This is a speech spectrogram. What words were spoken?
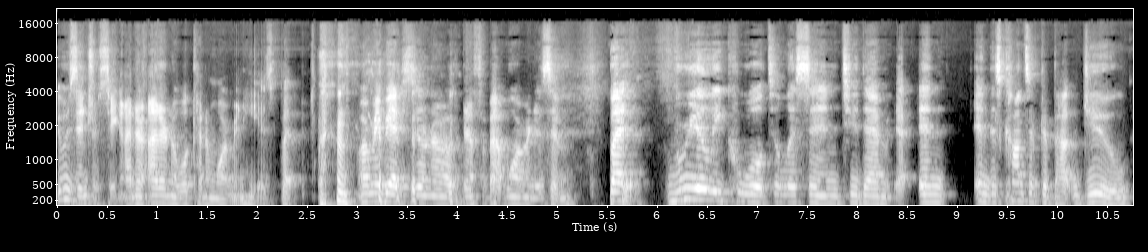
it was interesting. I don't I don't know what kind of Mormon he is, but or maybe I just don't know enough about Mormonism. But Yeah. really cool to listen to them and and this concept about do.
